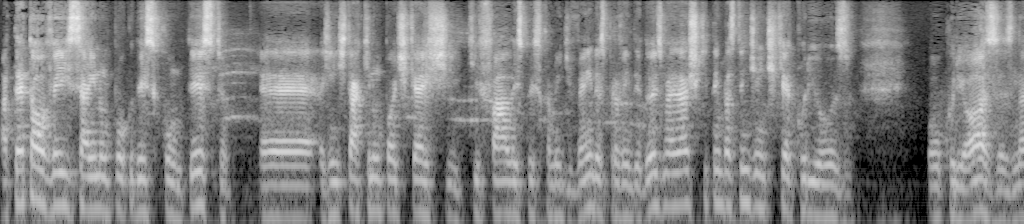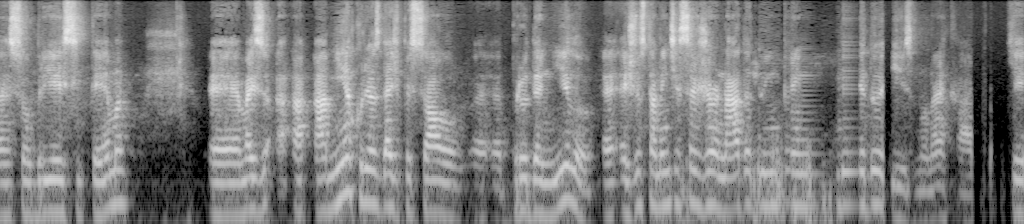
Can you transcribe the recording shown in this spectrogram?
até talvez saindo um pouco desse contexto, é, a gente está aqui num podcast que fala especificamente de vendas para vendedores, mas acho que tem bastante gente que é curioso ou curiosas né, sobre esse tema. É, mas a, a, minha curiosidade pessoal é, para o Danilo é, é, justamente essa jornada do empreendedorismo, né, cara? Porque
